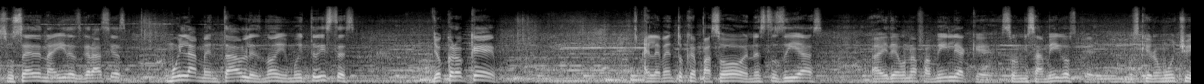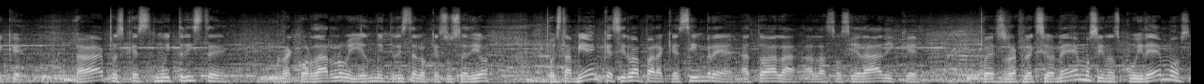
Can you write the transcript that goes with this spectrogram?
suceden ahí desgracias muy lamentables, ¿no? Y muy tristes. Yo creo que el evento que pasó en estos días hay de una familia que son mis amigos, que los quiero mucho y que pues que es muy triste recordarlo y es muy triste lo que sucedió. Pues también que sirva para que simbre a toda la sociedad y que pues reflexionemos y nos cuidemos.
